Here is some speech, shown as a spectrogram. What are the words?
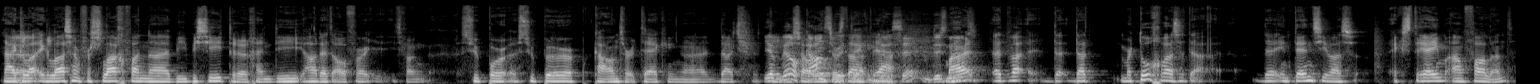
Nou, ik, eh, la- ik las een verslag van BBC terug en die hadden het over iets van super, superb counterattacking uh, Dutch. ja, wel was counterattacking dat, ja. dus, hè? Dus maar, niet- het wa- d- dat, maar toch was het, de intentie was extreem aanvallend.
